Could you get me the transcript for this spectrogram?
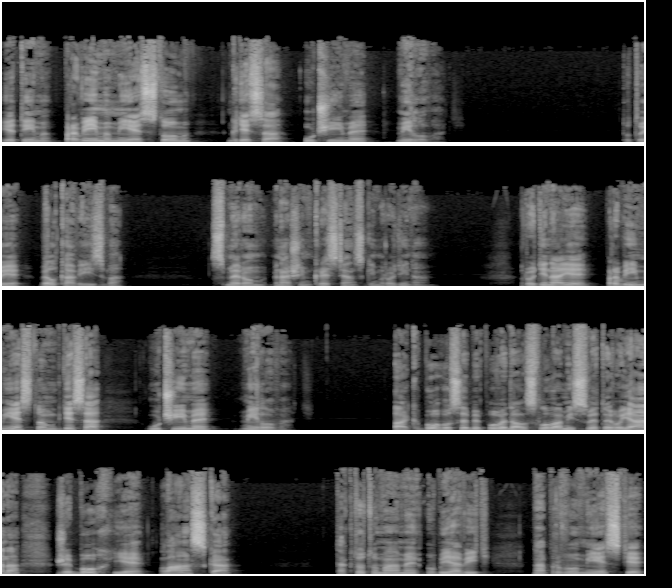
je tým prvým miestom, kde sa učíme milovať. Toto je veľká výzva smerom k našim kresťanským rodinám. Rodina je prvým miestom, kde sa učíme milovať. Ak Boh o sebe povedal slovami svätého Jána, že Boh je láska, tak toto máme objaviť na prvom mieste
